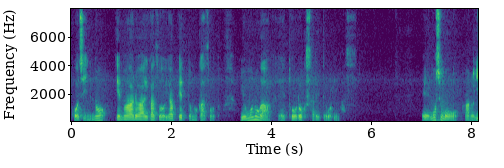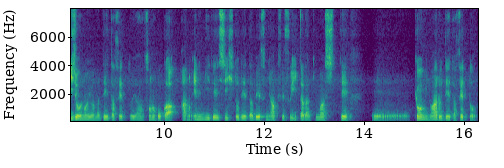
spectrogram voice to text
個人の MRI 画像や PET の画像というものが登録されております。もしもあの以上のようなデータセットやその他あの NBDC ヒトデータベースにアクセスいただきまして、え、興味のあるデータセット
